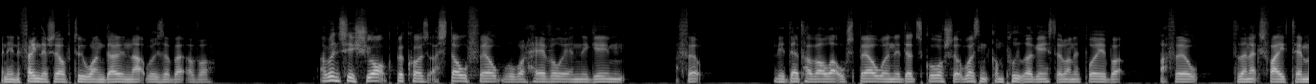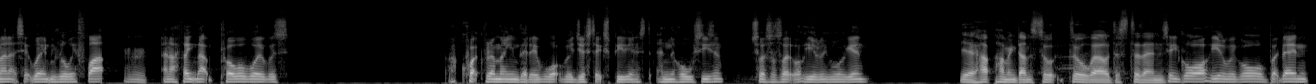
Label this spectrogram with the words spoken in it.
And then to find yourself 2 1 down, that was a bit of a I wouldn't say shock because I still felt we were heavily in the game. I felt they did have a little spell when they did score, so it wasn't completely against the run of play, but I felt for the next five, ten minutes it went really flat. Mm-hmm. And I think that probably was a quick reminder of what we just experienced in the whole season. So it's just like, oh, here we go again. Yeah, ha- having done so so well, just to then say, go, oh, here we go. But then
